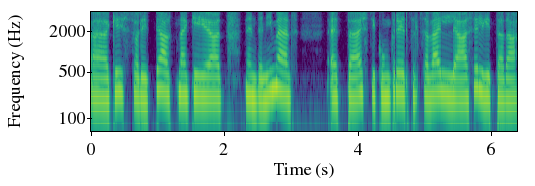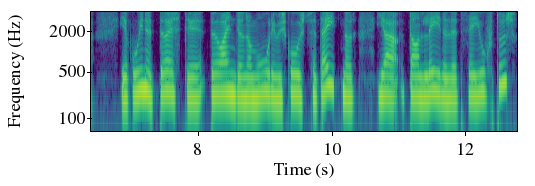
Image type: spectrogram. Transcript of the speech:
äh, kes olid pealtnägijad, nende nimed, et äh, hästi konkreetselt see välja selgitada. ja kui nüüd tõesti tööandja on oma uurimiskohustuse täitnud ja ta on leidnud, et see juhtus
